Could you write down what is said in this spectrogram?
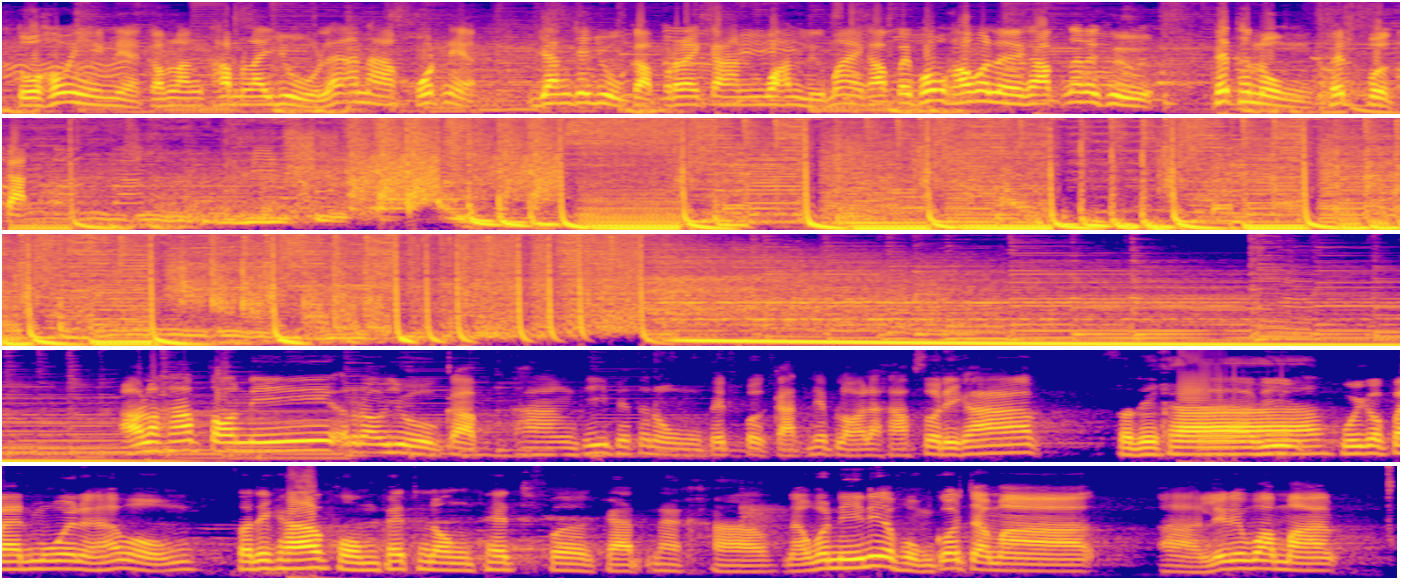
ตัวเขาเองเนี่ยกำลังทำอะไรอยู่ และอนาคตเนี่ยยังจะอยู่กับรายการวันหรือไม่ครับ ไปพบเขากันเลยครับ นั่นก็คือเพชรธนงเพชรเฟิร์กัด เอาละครับ ตอนนี้เราอยู่กับทางพี่เพชรธนงเพชรเฟิร์กัสเรียบร้อยแล้วครับ สวัสดีครับสวัสดีครับพี่คุยกับแฟนมวยหน่อยครับผมสวัสดีครับ ผมเพชรธนงเพชรเฟอร์กัสนะครับ นะวันนี้เนี่ยผมก็จะมาอ่าเรียกได้ว่ามา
